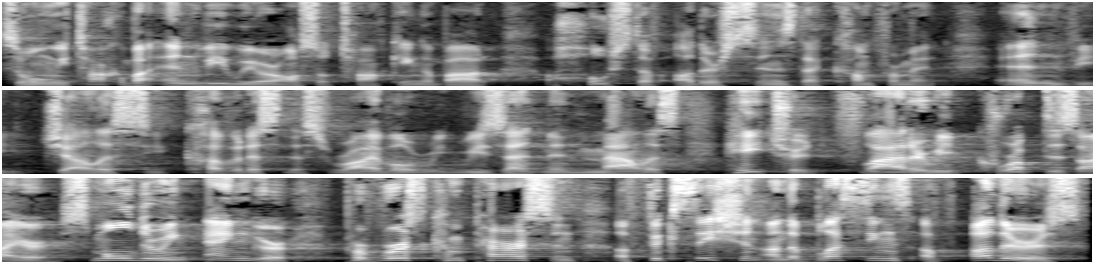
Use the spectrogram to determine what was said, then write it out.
So when we talk about envy, we are also talking about a host of other sins that come from it envy, jealousy, covetousness, rivalry, resentment, malice, hatred, flattery, corrupt desire, smoldering anger, perverse comparison, a fixation on the blessings of others.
